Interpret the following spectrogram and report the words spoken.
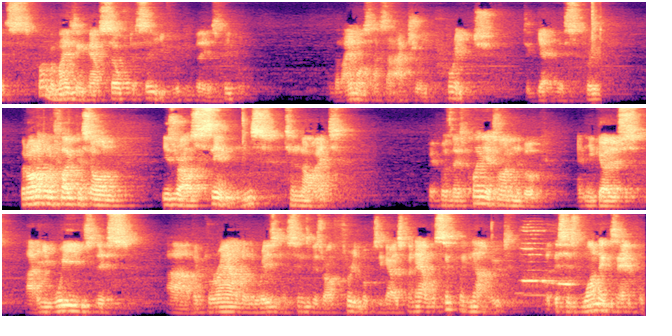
it's kind of amazing how self deceived we can be as people. That Amos has to actually preach to get this through. But I don't want to focus on Israel's sins tonight because there's plenty of time in the book, and he goes, uh, he weaves this, uh, the ground and the reason the sins of Israel through the book as he goes. For now, we'll simply note that this is one example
